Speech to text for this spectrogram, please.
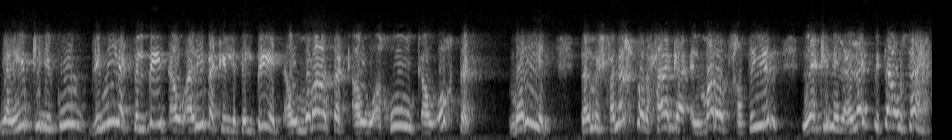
يعني يمكن يكون زميلك في البيت أو قريبك اللي في البيت أو مراتك أو أخوك أو أختك مريض. فمش هنخسر حاجة. المرض خطير لكن العلاج بتاعه سهل.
